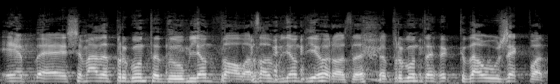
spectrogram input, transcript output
É a chamada pergunta do milhão de dólares ou do milhão de euros, a pergunta que dá o jackpot.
